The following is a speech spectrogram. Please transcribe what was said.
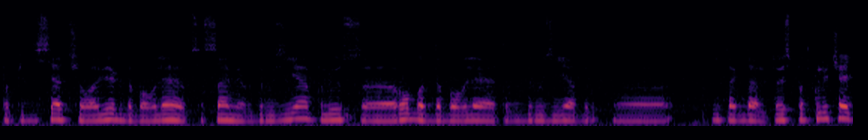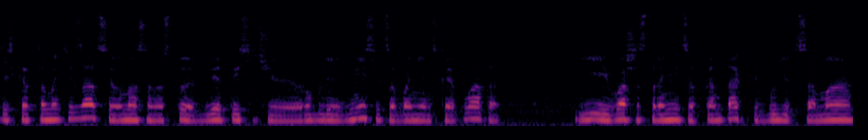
по 50 человек добавляются сами в друзья, плюс э, робот добавляет в друзья э, и так далее. То есть подключайтесь к автоматизации, у нас она стоит 2000 рублей в месяц, абонентская плата, и ваша страница ВКонтакте будет сама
